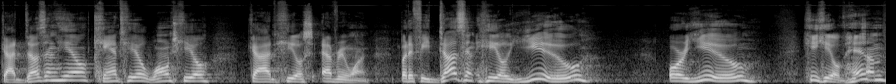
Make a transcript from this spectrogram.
God doesn't heal, can't heal, won't heal. God heals everyone. But if He doesn't heal you or you, he healed him,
